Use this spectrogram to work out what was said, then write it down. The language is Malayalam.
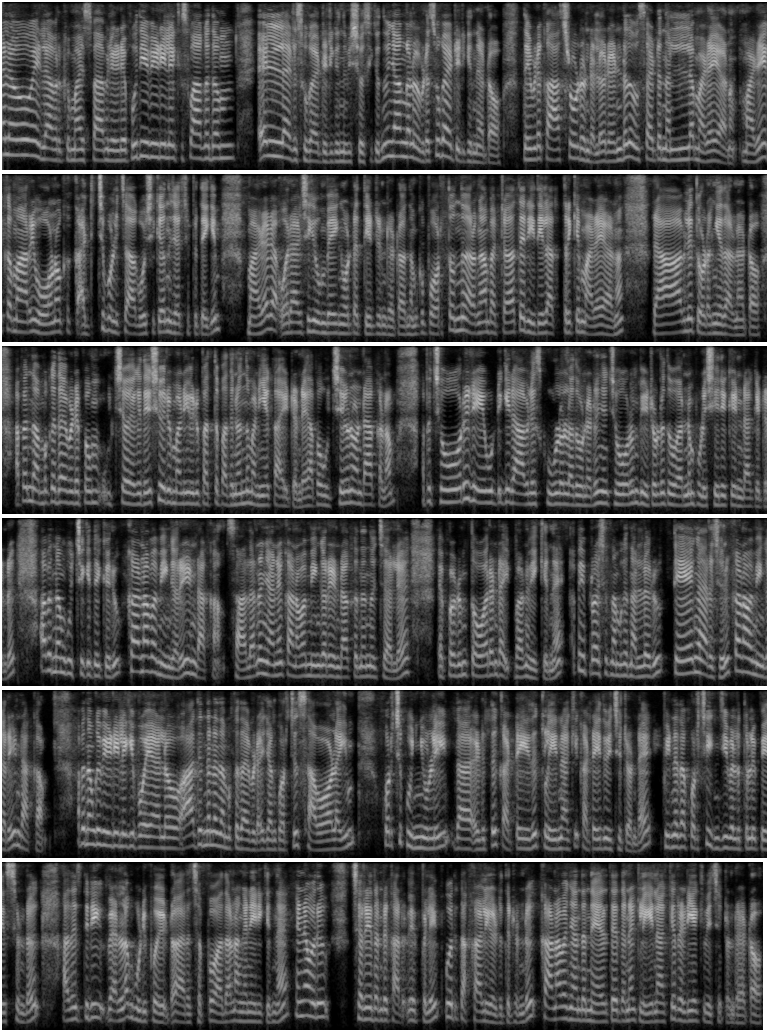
ഹലോ എല്ലാവർക്കും മൈസ് ഫാമിലിയുടെ പുതിയ വീഡിയോയിലേക്ക് സ്വാഗതം. എല്ലാവരും സുഖമായിട്ടിരിക്കുന്നു വിശ്വസിക്കുന്നു. ഞങ്ങളും ഇവിടെ സുഖമായിട്ടിരിക്കുന്നു കേട്ടോ. ഇവിടെ കാസർഗോഡ് ഉണ്ടല്ലോ. രണ്ട് ദിവസമായിട്ട് നല്ല മഴയാണ്. മഴയൊക്കെ മാറി ഓണമൊക്കെ അടിച്ചു പൊളിച്ച് ആഘോഷിക്കാമെന്ന് വിചാരിച്ചപ്പോഴത്തേക്കും മഴ ഒരാഴ്ചയ്ക്ക് മുമ്പേ ഇങ്ങോട്ട് എത്തിയിട്ടുണ്ട് കേട്ടോ. നമുക്ക് പുറത്തൊന്നും ഇറങ്ങാൻ പറ്റാത്ത രീതിയിൽ അത്രയ്ക്ക് മഴയാണ്. രാവിലെ തുടങ്ങിയതാണ് കേട്ടോ. അപ്പം നമുക്കിത് ഇവിടെ ഇപ്പം ഉച്ച ഏകദേശം ഒരു മണി ഒരു പത്ത് പതിനൊന്ന് മണിയൊക്കെ ആയിട്ടുണ്ട്. അപ്പോൾ ഉച്ചയൂണ് ഉണ്ടാക്കണം. അപ്പോൾ ചോറ് രേവുട്ടിക്ക് രാവിലെ സ്കൂളുള്ളതുകൊണ്ടാണ് ഞാൻ ചോറും ബീട്രൂട്ട് തോരനും പുളിശ്ശേരിയൊക്കെ ഉണ്ടാക്കിയിട്ടുണ്ട്. അപ്പം നമുക്ക് ഉച്ചക്കത്തേക്ക് ഒരു കണവ മീൻകറി ഉണ്ടാക്കാം. സാധാരണ ഞാൻ കണവ മീൻകറി ഉണ്ടാക്കുന്നതെന്ന് വെച്ചാൽ എപ്പോഴും തോരൻ ടൈപ്പാണ് വെക്കുന്നത് അപ്പോൾ ഇപ്രാവശ്യം നമുക്ക് നല്ലൊരു തേങ്ങ അരച്ചൊരു കണവ മീൻകറി ഉണ്ടാക്കാം. അപ്പോൾ നമുക്ക് വീഡിയോയിലേക്ക് പോയാലോ? ആദ്യം തന്നെ നമുക്ക് ഇവിടെ ഞാൻ കുറച്ച് സവോളയും കുറച്ച് കുഞ്ഞുള്ളിയും ഇതാ എടുത്ത് കട്ട് ചെയ്ത് ക്ലീനാക്കി കട്ട് ചെയ്ത് വെച്ചിട്ടുണ്ട്. പിന്നെ ദാ കുറച്ച് ഇഞ്ചി വെളുത്തുള്ളി പേസ്റ്റ് ഉണ്ട്. അത് ഇത്തിരി വെള്ളം കൂടിപ്പോയിട്ടോ അരച്ചപ്പോൾ അതാണ് അങ്ങനെ ഇരിക്കുന്നത് പിന്നെ ഒരു ചെറിയ തണ്ട് കറിവേപ്പിലയും ഒരു തക്കാളി എടുത്തിട്ടുണ്ട്. കണവ ഞാൻ നേരത്തെ തന്നെ ക്ലീനാക്കി റെഡിയാക്കി വെച്ചിട്ടുണ്ട് കേട്ടോ.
